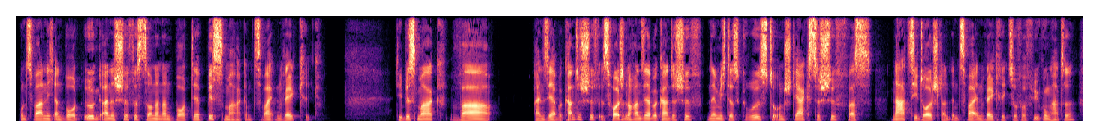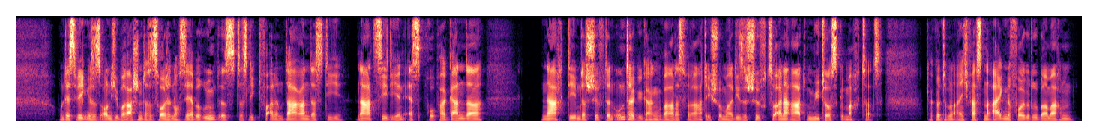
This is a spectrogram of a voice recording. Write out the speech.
Und zwar nicht an Bord irgendeines Schiffes, sondern an Bord der Bismarck im Zweiten Weltkrieg. Die Bismarck war ein sehr bekanntes Schiff, ist heute noch ein sehr bekanntes Schiff, nämlich das größte und stärkste Schiff, was Nazi-Deutschland im Zweiten Weltkrieg zur Verfügung hatte. Und deswegen ist es auch nicht überraschend, dass es heute noch sehr berühmt ist. Das liegt vor allem daran, dass die Nazi, die NS-Propaganda nachdem das Schiff dann untergegangen war, das verrate ich schon mal, dieses Schiff zu einer Art Mythos gemacht hat. Da könnte man eigentlich fast eine eigene Folge drüber machen.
